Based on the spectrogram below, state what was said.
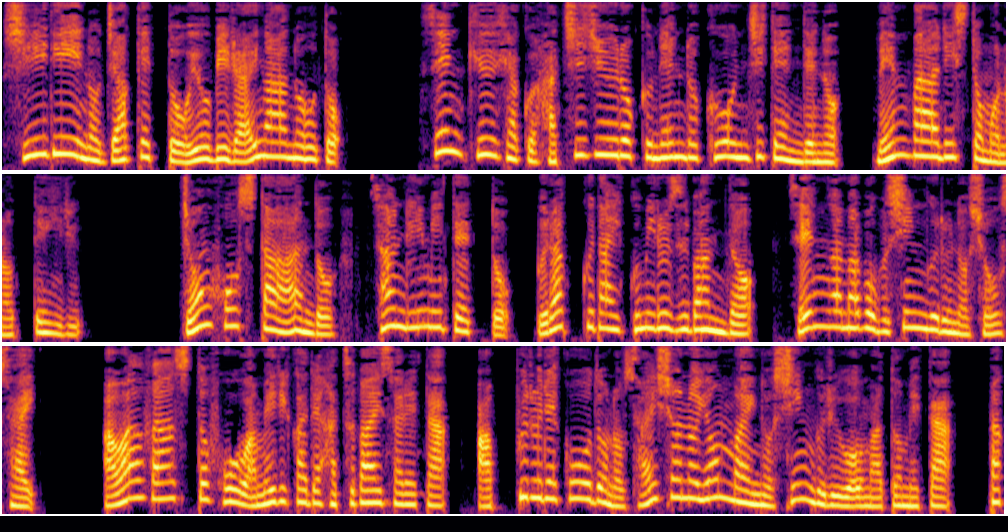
CD のジャケット及びライナーノート。1986年録音時点でのメンバーリストも載っている。ジョン・フォスターサン Limited、ブラックダイクミルズバンド、 Thingumybob シングルの詳細。Our First for アメリカで発売されたアップルレコードの最初の4枚のシングルをまとめたパッ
